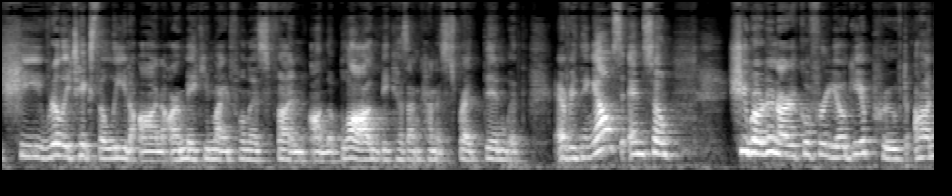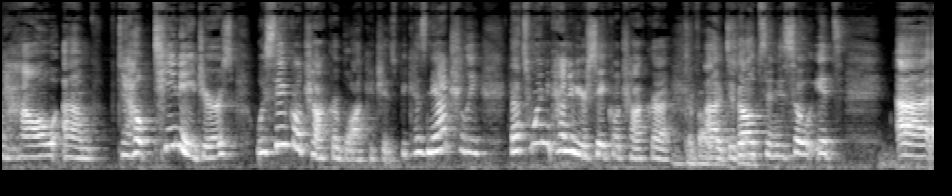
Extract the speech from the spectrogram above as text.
she really takes the lead on our making mindfulness fun on the blog because I'm kind of spread thin with everything else. And so she wrote an article for Yogi Approved on how um, to help teenagers with sacral chakra blockages because naturally that's when kind of your sacral chakra Develops, uh, develops, and so it's uh,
